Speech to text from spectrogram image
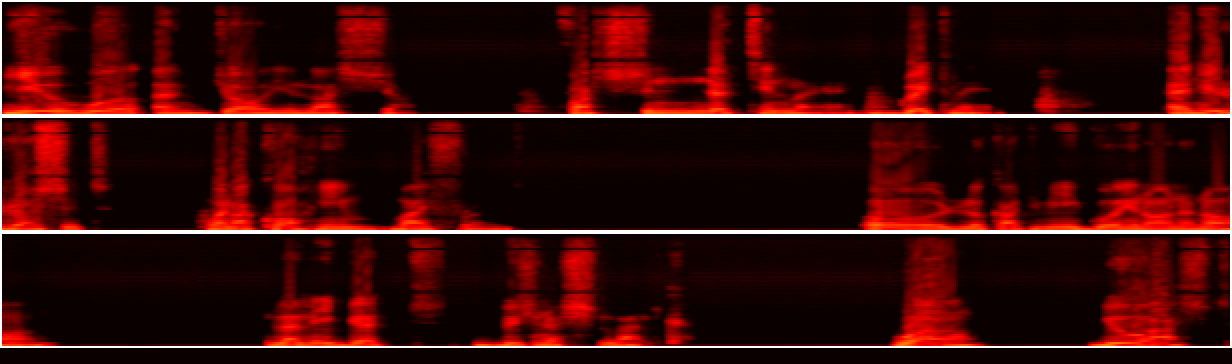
You will enjoy Elisha. Fascinating man, great man. And he lost it when I call him my friend. Oh, look at me going on and on. Let me get business like. Well, you asked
